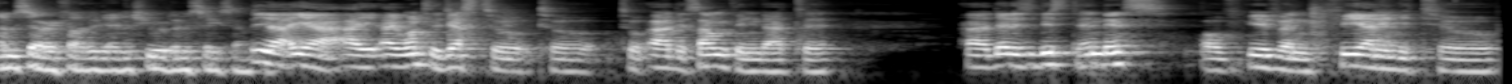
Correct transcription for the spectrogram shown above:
I'm sorry, Father Dennis, you were going to say something. Yeah, yeah. I, I wanted just to to to add something that uh, uh, there is this tendency of even fearing to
